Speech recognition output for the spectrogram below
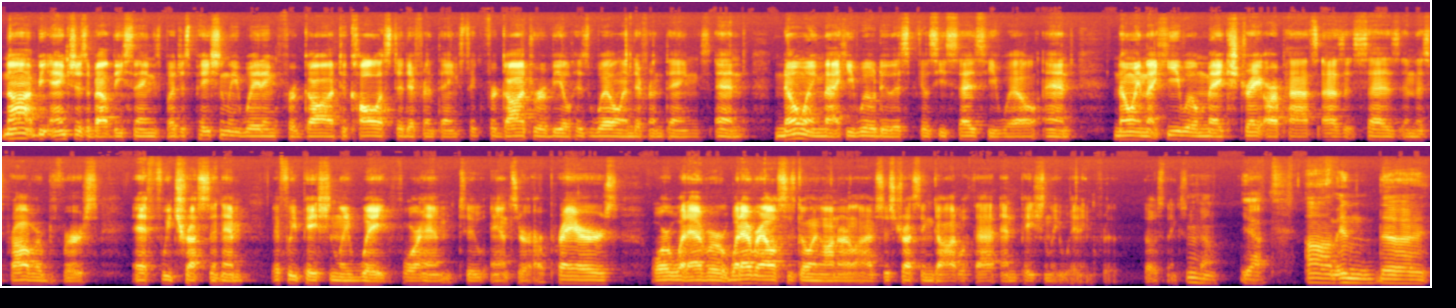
not be anxious about these things, but just patiently waiting for God to call us to different things, to, for God to reveal His will in different things, and knowing that He will do this because He says He will, and knowing that He will make straight our paths as it says in this Proverbs verse if we trust in Him, if we patiently wait for Him to answer our prayers or whatever whatever else is going on in our lives, just trusting God with that and patiently waiting for those things to mm-hmm. come. Yeah. Um, and the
